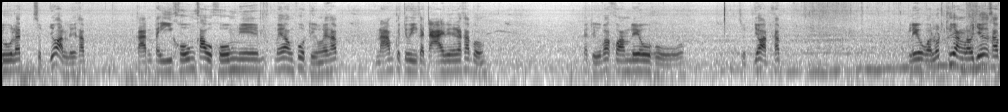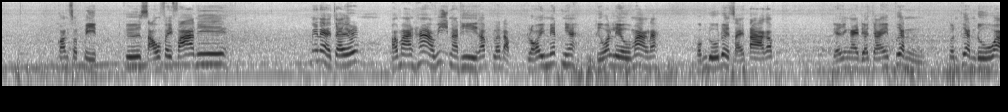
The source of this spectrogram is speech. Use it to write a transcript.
ดูแล้วสุดยอดเลยครับ การตีโค้งเข้าโค้งนี่ไม่ต้องพูดถึงเลยครับ น้ำกระจุยกระจายเลยนะครับผม ก็ถือว่าความเร็วโหสุดยอดครับ เร็วกว่ารถเครื่องเราเยอะครับความสปีดคือเสาไฟฟ้านี่ ไม่แน่ใจประมาณ 5 วินาทีครับ ระดับ 100 เมตรเนี่ย ถือว่าเร็วมากนะ ผมดูด้วยสายตาครับ เดี๋ยวยังไง เดี๋ยวจะให้เพื่อนเพื่อนๆดูว่า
